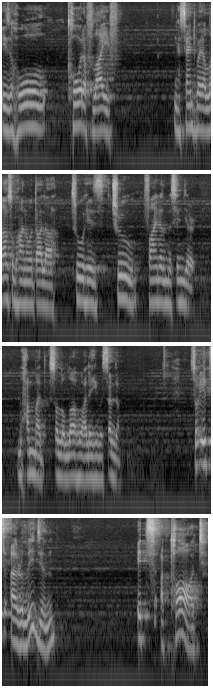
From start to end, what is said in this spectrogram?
is a whole code of life sent by Allah subhanahu wa ta'ala through his true final messenger, Muhammad sallallahu alayhi wasallam. So it's a religion, it's a thought,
